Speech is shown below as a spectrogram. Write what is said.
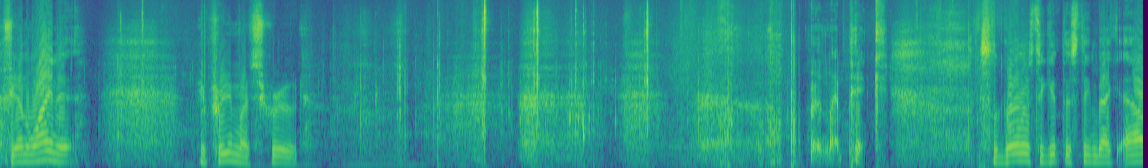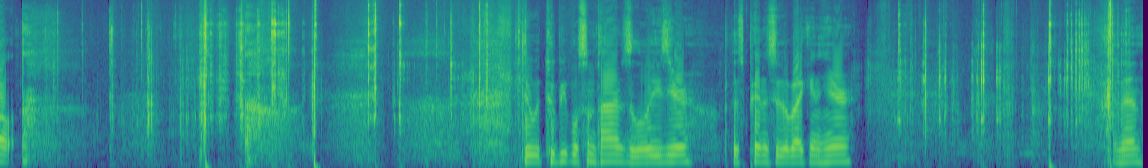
if you unwind it you're pretty much screwed Where's my pick? So the goal is to get this thing back out. Do it with two people sometimes, a little easier. This pin is to go back in here. And then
